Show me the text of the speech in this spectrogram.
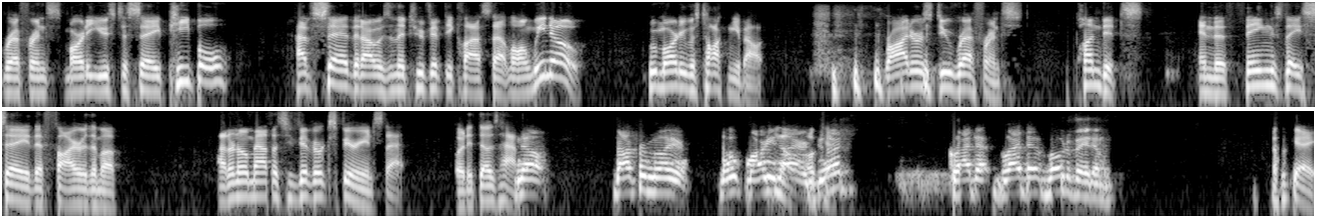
reference. Marty used to say, People have said that I was in the 250 class that long. We know who Marty was talking about. Riders do reference pundits and the things they say that fire them up. I don't know, Matthes, if you've ever experienced that, but it does happen. No, not familiar. Nope. Marty and No, I are okay. good. Glad to glad to motivate him. Okay.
